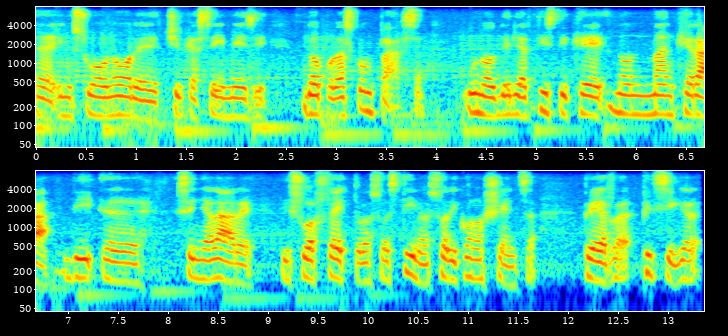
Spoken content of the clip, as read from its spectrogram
eh, in suo onore circa sei mesi dopo la scomparsa, uno degli artisti che non mancherà di eh, segnalare il suo affetto, la sua stima, la sua riconoscenza per Pete Seeger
